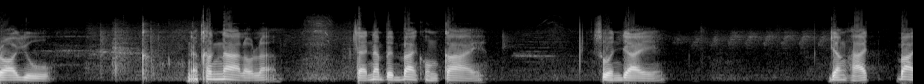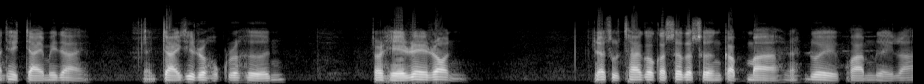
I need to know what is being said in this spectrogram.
รออยู่นะข้างหน้าเราแล้วแต่นั่นเป็นบ้านของกาย ส่วนใหญ่ ยังหาบ้านให้ใจไม่ได้ ใจที่ระหกระเหิน ระเหเร่ร่อน แล้วสุดท้ายก็กระเซาะกระเซิงกลับมานะด้วยความเหนื่อยล้า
